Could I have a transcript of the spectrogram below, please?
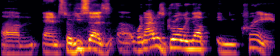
Um, and so he says, uh, when I was growing up in Ukraine,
